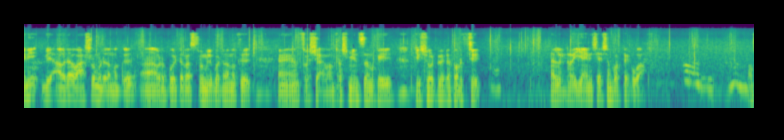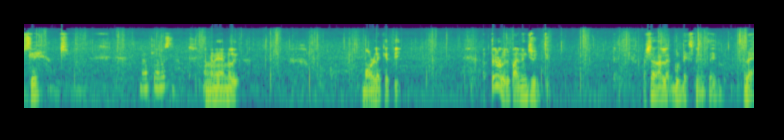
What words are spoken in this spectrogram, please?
ഇനി അവിടെ വാഷ്റൂം ഉണ്ട് നമുക്ക്. അവിടെ പോയിട്ട് റെസ്റ്റ് റൂമിൽ പോയിട്ട് നമുക്ക് ഫ്രഷ് ആവാം. ഫ്രഷ് മീൻസ് നമുക്ക് ഈ ടിഷ്യൂ ഇട്ടിലൊക്കെ തുടച്ച് നല്ല ഡ്രൈ ആയതിന് ശേഷം പുറത്തേക്ക് പോവാം. ഓക്കെ അങ്ങനെ ഞങ്ങൾ മുകളിലേക്ക് എത്തി. അത്രേ ഉള്ളൂ ഒരു പതിനഞ്ച് മിനിറ്റ് പക്ഷെ നല്ല ഗുഡ് എക്സ്പീരിയൻസ് ആയിരുന്നു അല്ലേ?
